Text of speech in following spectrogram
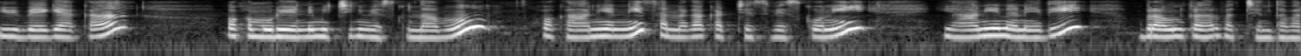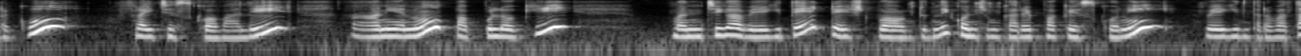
ఇవి వేగాక ఒక మూడు ఎండుమిర్చిని వేసుకున్నాము. ఒక ఆనియన్ని సన్నగా కట్ చేసి వేసుకొని ఈ ఆనియన్ అనేది బ్రౌన్ కలర్ వచ్చేంత వరకు ఫ్రై చేసుకోవాలి. ఆనియను పప్పులోకి మంచిగా వేగితే టేస్ట్ బాగుంటుంది. కొంచెం కరివేపాకు వేసుకొని వేగిన తర్వాత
